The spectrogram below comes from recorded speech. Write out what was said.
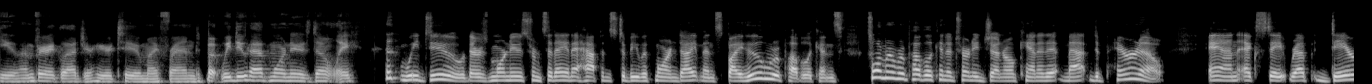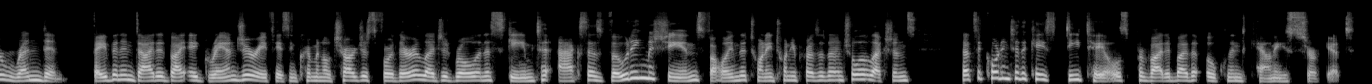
you. I'm very glad you're here too, my friend. But we do have more news, don't we? we do. There's more news from today, and it happens to be with more indictments by who Republicans? Former Republican Attorney General candidate Matt DePerno and ex state rep Daire Rendon. They've been indicted by a grand jury facing criminal charges for their alleged role in a scheme to access voting machines following the 2020 presidential elections. That's according to the case details provided by the Oakland County Circuit.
